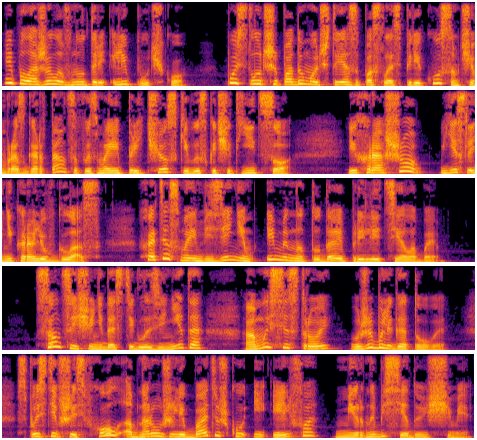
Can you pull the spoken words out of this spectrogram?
и положила внутрь липучку — Пусть лучше подумают, что я запаслась перекусом, чем в разгар танцев из моей прически выскочит яйцо. И хорошо, если не королю в глаз. Хотя с моим везением именно туда и прилетело бы. Солнце еще не достигло зенита, а мы с сестрой уже были готовы. Спустившись в холл, обнаружили батюшку и эльфа мирно беседующими.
